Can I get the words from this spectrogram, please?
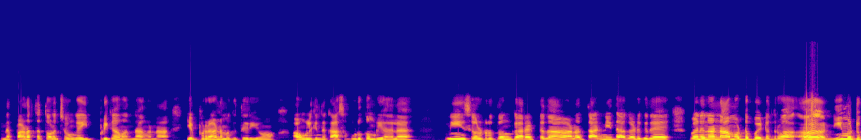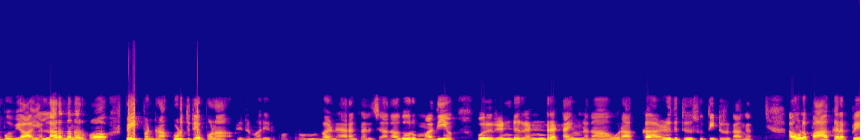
இந்த பணத்தை தொலைச்சவங்க இப்படிக்கா வந்தாங்கன்னா எப்படா நமக்கு தெரியும்? அவங்களுக்கு இந்த காசை கொடுக்க முடியாதுல்ல? நீ சொல்றதும் கரெக்ட் தான். ஆனா தண்ணி தாக எடுக்குது. வேணும்னா நான் மட்டும் போயிட்டு வந்துருவா? ஆ நீ மட்டும் போவியா? எல்லாரும் தானே இருக்கும். வெயிட் பண்றா. கொடுத்துட்டே போலாம். அப்படின்ற மாதிரி இருக்கும். ரொம்ப நேரம் கழிச்சு அதாவது ஒரு மதியம் ஒரு ரெண்டு ரெண்டரை டைம்ல தான் ஒரு அக்கா அழுதுட்டு சுத்திட்டு இருக்காங்க. அவங்கள பாக்குறப்பே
